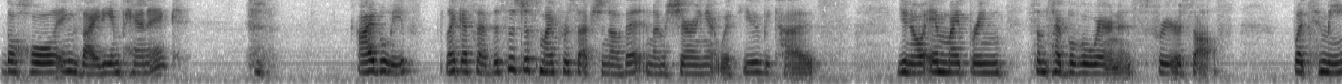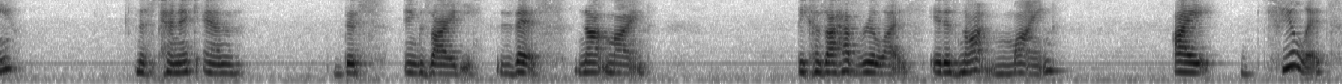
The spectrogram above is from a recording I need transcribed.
the whole anxiety and panic, I believe, like I said, this is just my perception of it, and I'm sharing it with you because, you know, it might bring some type of awareness for yourself. But to me, this panic and this anxiety this, not mine. Because I have realized it is not mine. I feel it,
